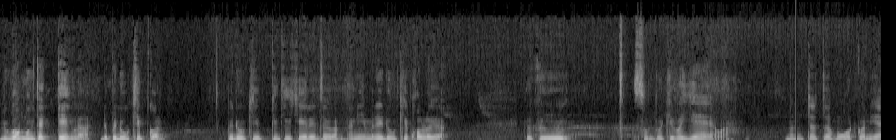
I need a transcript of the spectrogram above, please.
หรือว่ามึงจะเก่งล่ะเดี๋ยวไปดูคลิปก่อน ไปดูคลิป PTK Ranger ก่อนอันนี้ไม่ได้ดูคลิปเขาเลยอะก็คือ ส่วนตัวคิดว่าแย่ว่ะ มันจะจะโหดกว่านี้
